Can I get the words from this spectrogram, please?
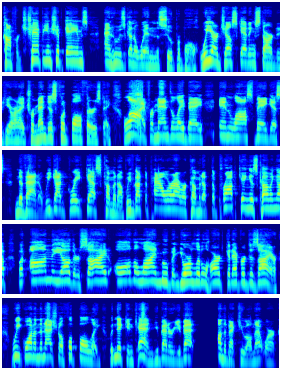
conference championship games, and who's going to win the Super Bowl. We are just getting started here on a tremendous football Thursday, live from Mandalay Bay in Las Vegas, Nevada. We got great guests coming up. We've got the Power Hour coming up. The Prop King is coming up, but on the other side, all the line movement your little heart could ever desire. Week one in the National Football League with Nick and Ken. You better you bet on the BetQL Network.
